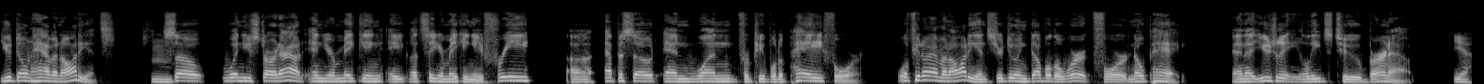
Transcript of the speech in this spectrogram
you don't have an audience. Hmm. So when you start out and you're making a, let's say you're making a free uh, episode and one for people to pay for. Well, if you don't have an audience, you're doing double the work for no pay, and that usually leads to burnout. Yeah.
